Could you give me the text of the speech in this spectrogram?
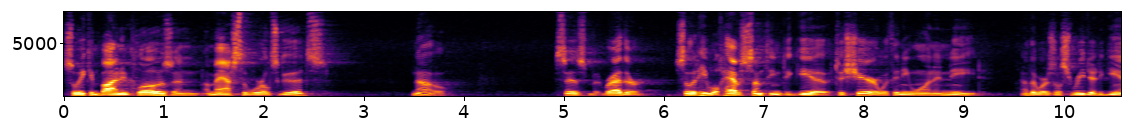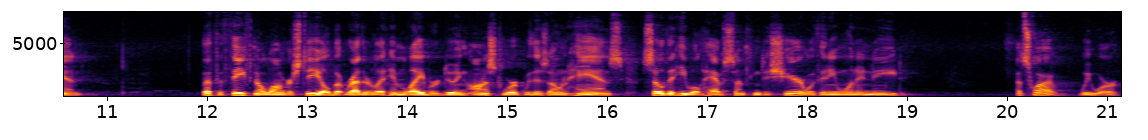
So he can buy new clothes and amass the world's goods? No. It says, but rather, so that he will have something to give, to share with anyone in need. In other words, let's read it again. Let the thief no longer steal, but rather let him labor, doing honest work with his own hands, so that he will have something to share with anyone in need. That's why we work.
